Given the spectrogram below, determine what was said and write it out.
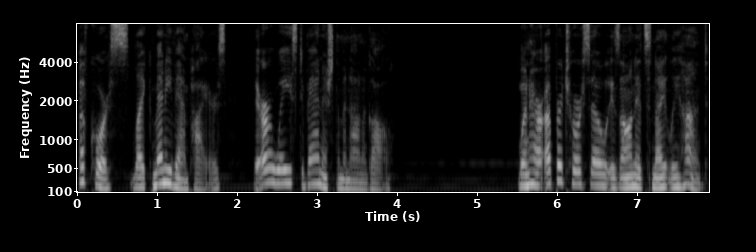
Of course, like many vampires, there are ways to banish the Manananggal. When her upper torso is on its nightly hunt,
